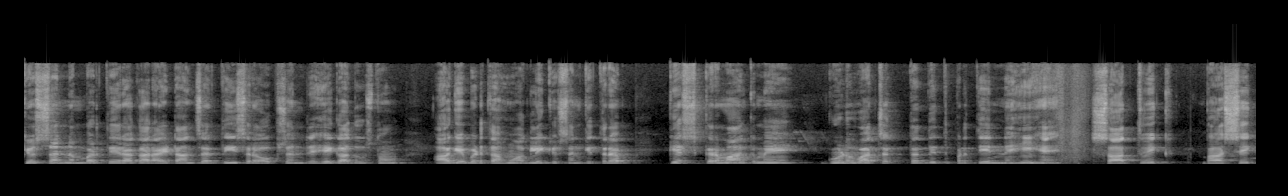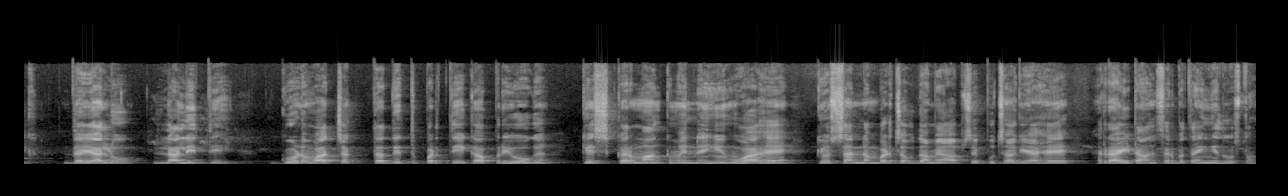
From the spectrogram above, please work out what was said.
क्वेश्चन नंबर तेरह का राइट आंसर तीसरा ऑप्शन रहेगा दोस्तों। आगे बढ़ता हूँ अगले क्वेश्चन की तरफ़। किस क्रमांक में गुणवाचक तद्दित प्रत्यय नहीं है। सात्विक, भाषिक, दयालु, लालित्य। गुणवाचक तदित प्रत्यय का प्रयोग किस क्रमांक में नहीं हुआ है, क्वेश्चन नंबर चौदह में आपसे पूछा गया है। राइट आंसर बताएँगे दोस्तों।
